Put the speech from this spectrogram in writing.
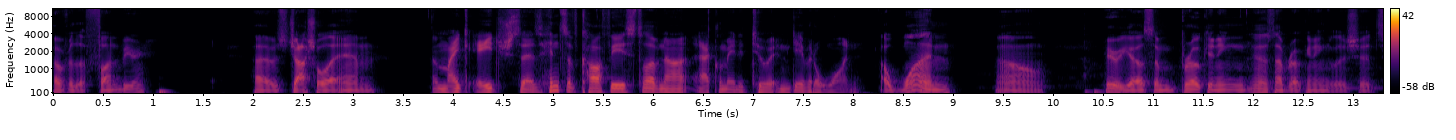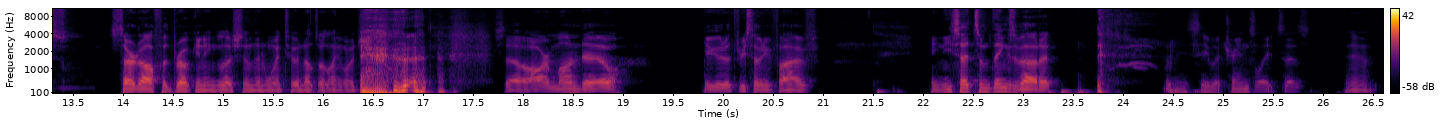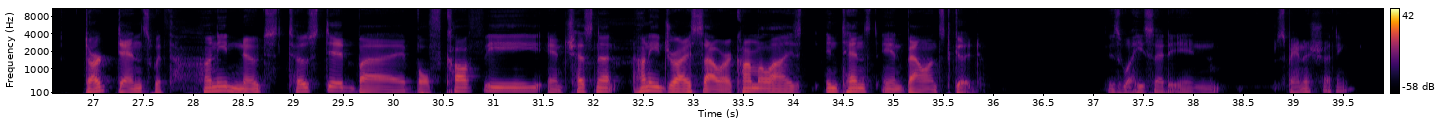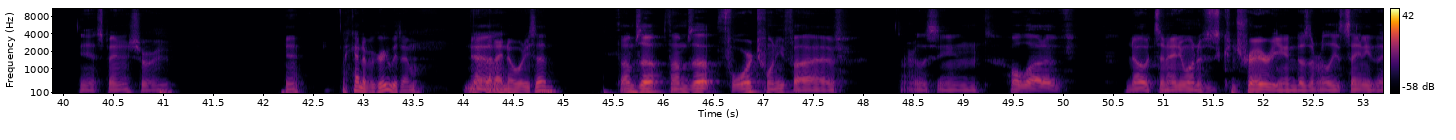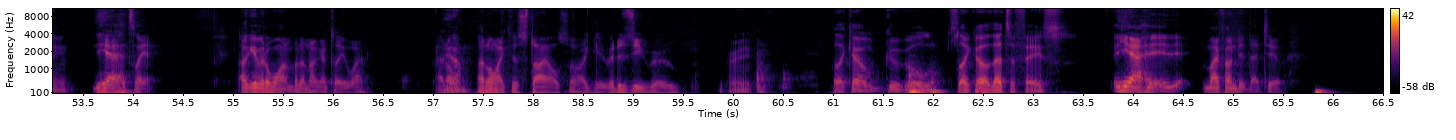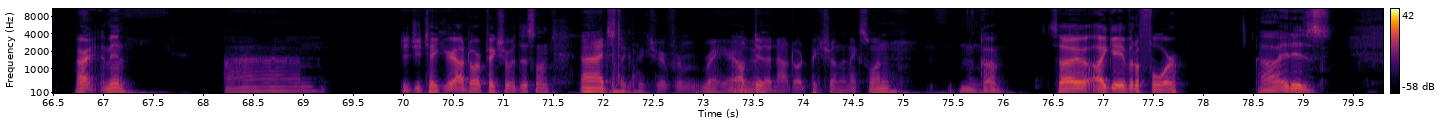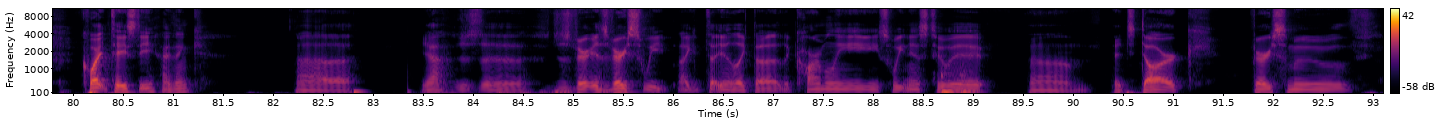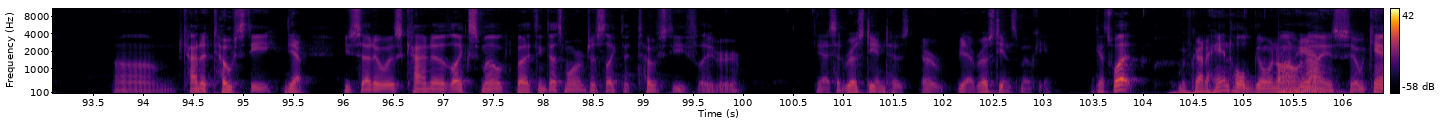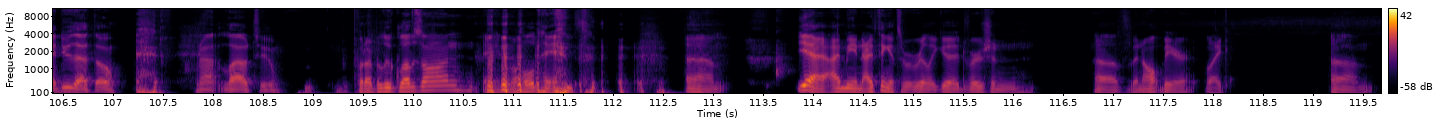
over the fun beer. Uh, it was Joshua M. Uh, Mike H says hints of coffee. Still have not acclimated to it and gave it a one. A one. Oh, here we go. Some broken Eng. eh, It's not broken English. It's started off with broken English and then went to another language. so Armando, you go to three seventy five, and he said some things about it. Let me see what translate says. Yeah. Dark dense with honey notes toasted by both coffee and chestnut, honey dry sour, caramelized, intense and balanced good. Is what he said in Spanish, I think. Yeah, Spanish or Yeah. I kind of agree with him now Yeah. that I know what he said. thumbs up, thumbs up. Four twenty five. Not really seeing a whole lot of notes, and anyone who's contrarian doesn't really say anything. Yeah, it's like I'll give it a one, but I'm not gonna tell you why. I don't. Yeah. I don't like this style, so I give it a zero. Right. I like how Google it's like, oh, that's a face. Yeah, it, my phone did that too. All right, I'm in. Um, Did you take your outdoor picture with this one? uh, I just took a picture from right here. I'll Okay. do an outdoor picture on the next one. Okay. So I gave it a four. Uh, it is quite tasty, I think. Uh, yeah, just uh, just very. It's very sweet. I can tell you, like the the caramely sweetness to it. Um, it's dark, very smooth, um, kind of toasty. Yeah. You said it was kind of like smoked, but I think that's more of just like the toasty flavor. Yeah, I said roasty and toast, or yeah, roasty and smoky. Guess what? We've got a handhold going on Oh, here. nice. Yeah, we can't do that though. We're not allowed to. We put our blue gloves on and we'll hold hands. um, yeah, I mean, I think it's a really good version of an alt beer. Like, um,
